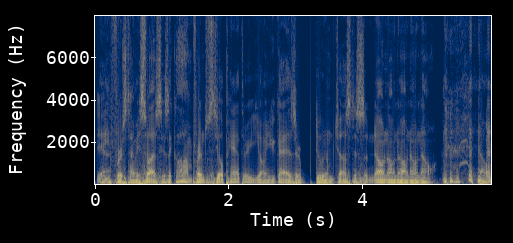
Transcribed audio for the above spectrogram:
Yeah. Yeah. first time he saw us, he's like, "Oh, I'm friends with Steel Panther. You know, you guys are doing him justice." So, no, no, no, no, no, no.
